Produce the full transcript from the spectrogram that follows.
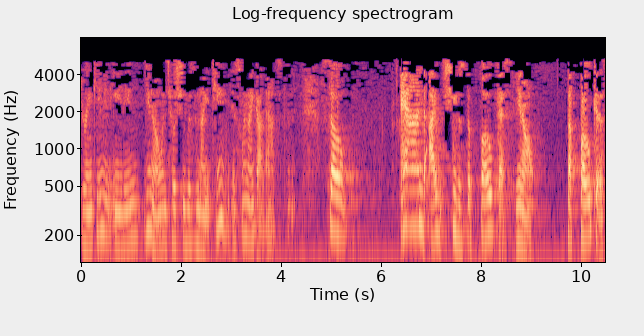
drinking and eating, you know, until she was 19 is when I got abstinent. So, and I, she was the focus, you know, the focus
